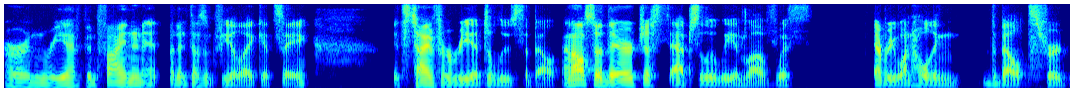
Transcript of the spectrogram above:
her and Rhea have been fine in it, but it doesn't feel like it's a it's time for Rhea to lose the belt. And also they're just absolutely in love with everyone holding the belts for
